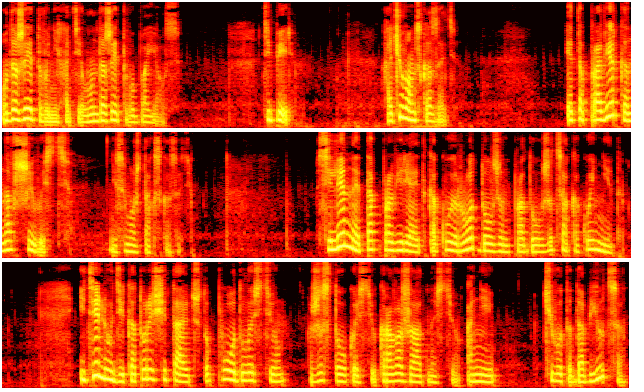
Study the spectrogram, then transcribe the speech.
Он даже этого не хотел, он даже этого боялся. Теперь, хочу вам сказать, это проверка на вшивость, если можно так сказать. Вселенная так проверяет, какой род должен продолжиться, а какой нет – и те люди, которые считают, что подлостью, жестокостью, кровожадностью они чего-то добьются,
